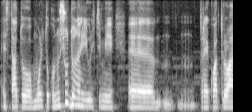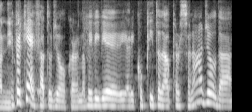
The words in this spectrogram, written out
è stato molto conosciuto Mm. negli ultimi eh, 3-4 anni. E perché hai fatto Joker? L'avevi eri colpito dal personaggio? Da,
